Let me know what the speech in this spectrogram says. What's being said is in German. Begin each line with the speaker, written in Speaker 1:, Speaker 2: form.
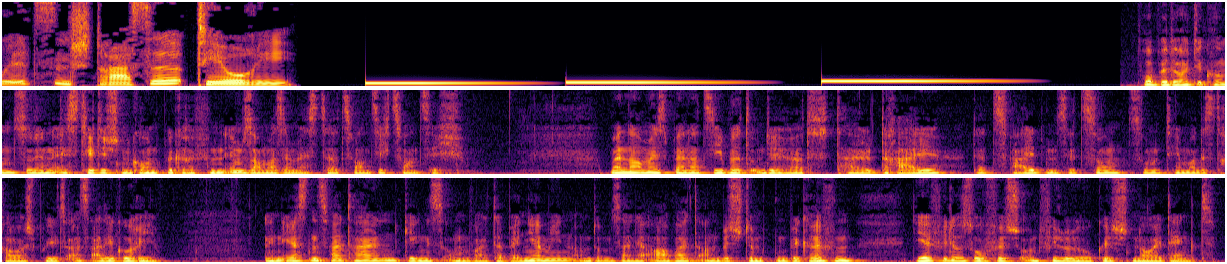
Speaker 1: Wilsonstraße, Theorie
Speaker 2: Propedeutikum zu den ästhetischen Grundbegriffen im Sommersemester 2020. Mein Name ist Bernhard Siebert und ihr hört Teil 3 der zweiten Sitzung zum Thema des Trauerspiels als Allegorie. In den ersten zwei Teilen ging es um Walter Benjamin und um seine Arbeit an bestimmten Begriffen, die er philosophisch und philologisch neu denkt.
